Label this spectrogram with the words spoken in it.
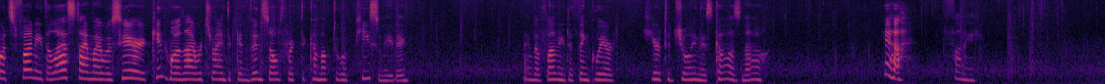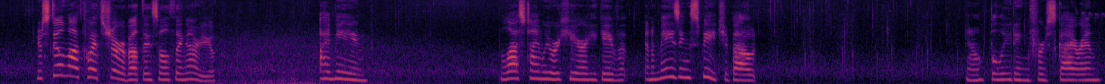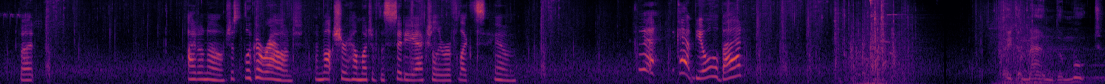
Know, it's funny, the last time I was here, Kinwa and I were trying to convince Ulfric to come up to a peace meeting. Kinda funny to think we're here to join his cause now. Yeah, funny. You're still not quite sure about this whole thing, are you? I mean... The last time we were here, he gave a, an amazing speech about... You know, bleeding for Skyrim, but... I don't know, just look around. I'm not sure how much of the city actually reflects him. Eh, it can't be all bad. They demand the moot.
